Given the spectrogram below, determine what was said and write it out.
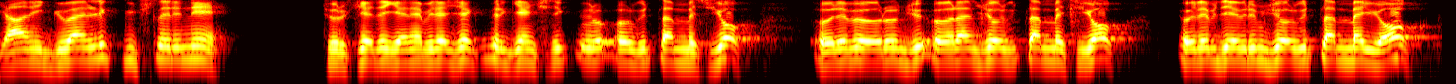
yani güvenlik güçlerini Türkiye'de yenebilecek bir gençlik örgütlenmesi yok. Öyle bir öğrenci, öğrenci örgütlenmesi yok. Öyle bir devrimci örgütlenme yok.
